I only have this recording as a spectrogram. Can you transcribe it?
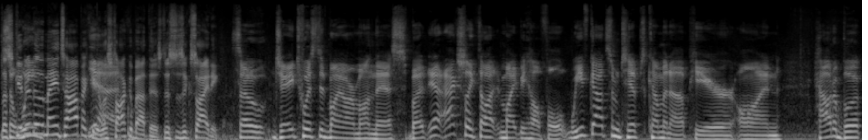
let's so get we- into the main topic here. Let's talk about this. This is exciting. So Jay twisted my arm on this, but I actually thought it might be helpful. We've got some tips coming up here on how to book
